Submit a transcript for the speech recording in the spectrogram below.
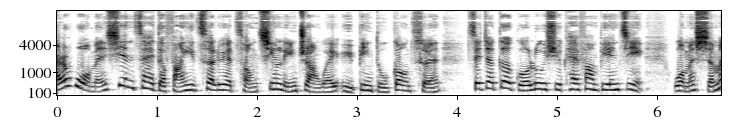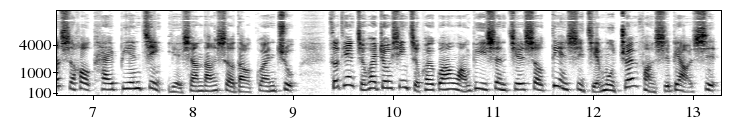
而我们现在的防疫策略从清零转为与病毒共存。随着各国陆续开放边境，我们什么时候开边境也相当受到关注。昨天指挥中心指挥官王必胜接受电视节目专访时表示，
